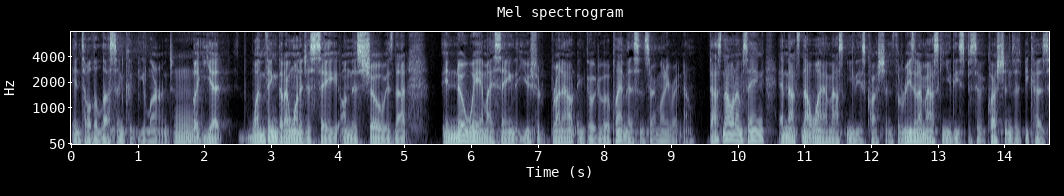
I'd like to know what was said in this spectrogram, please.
until the lesson could be learned. But yet, one thing that I want to just say on this show is that in no way am I saying that you should run out and go to a plant medicine ceremony right now. That's not what I'm saying. And that's not why I'm asking you these questions. The reason I'm asking you these specific questions is because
